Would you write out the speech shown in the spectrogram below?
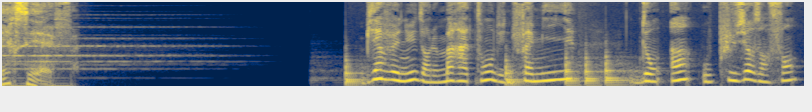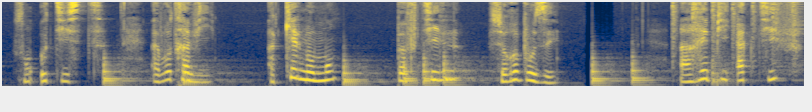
RCF. Bienvenue dans le marathon d'une famille dont un ou plusieurs enfants sont autistes. À votre avis, à quel moment peuvent-ils se reposer? Un répit actif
